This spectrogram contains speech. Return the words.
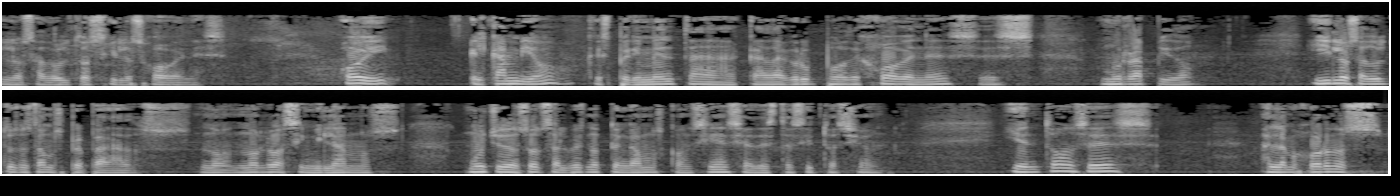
los adultos y los jóvenes. Hoy el cambio que experimenta cada grupo de jóvenes es muy rápido y los adultos no estamos preparados, no, no lo asimilamos muchos de nosotros tal vez no tengamos conciencia de esta situación. Y entonces, a lo mejor nos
